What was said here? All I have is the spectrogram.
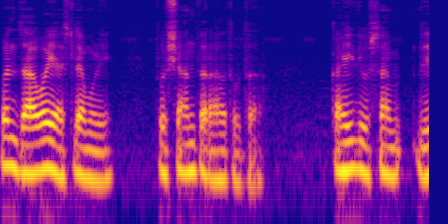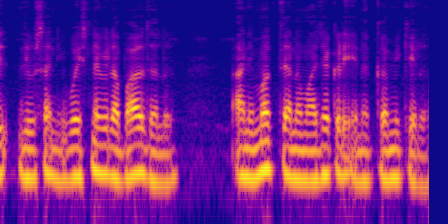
पण जावई असल्यामुळे तो शांत राहत होता. काही दिवसां दि दिवसांनी वैष्णवीला बाळ झालं आणि मग त्यानं माझ्याकडे येणं कमी केलं.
